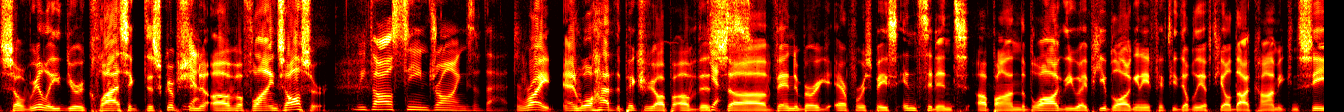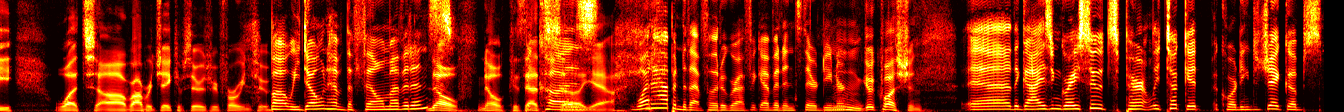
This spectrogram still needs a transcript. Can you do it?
So really, your classic description Yeah. of a flying saucer. We've all seen drawings of that. Right, and we'll have the picture up of this Yes. uh, Vandenberg Air Force Base incident up on the blog, the UAP blog, and 850WFTL.com. You can see what uh, Robert Jacobs there is referring to. But we don't have the film evidence. no, no, because that's uh, yeah. what happened to that photographic evidence there, Diener? Hmm, good question. Uh, the guys in gray suits apparently took it, according to Jacobs.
